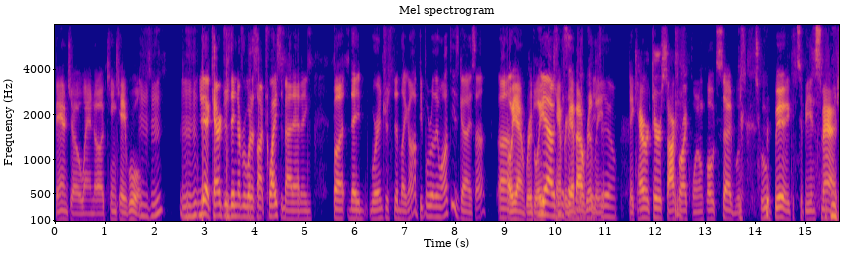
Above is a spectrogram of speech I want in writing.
Banjo and uh, King K. Rool. mm-hmm, hmm yeah, characters they never would have thought twice about adding, but they were interested. Like, oh, people really want these guys, huh? Uh, Oh yeah, and Ridley. yeah. I was Can't forget say about Ridley. too. The character Sakurai quote unquote said was too big to be in Smash.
